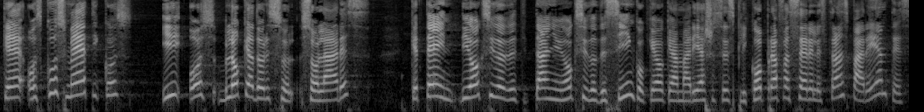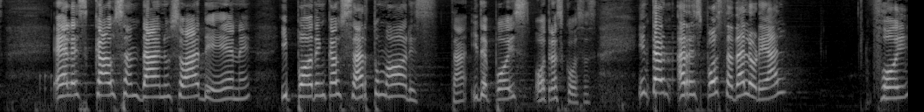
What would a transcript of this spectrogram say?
que os cosméticos e os bloqueadores solares que têm dióxido de titânio e óxido de zinco, que é o que a Maria José explicou, para fazer eles transparentes, eles causam danos ao ADN e podem causar tumores, tá? E depois outras coisas. Então, a resposta da L'Oréal foi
